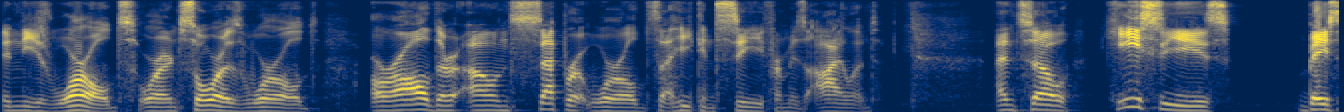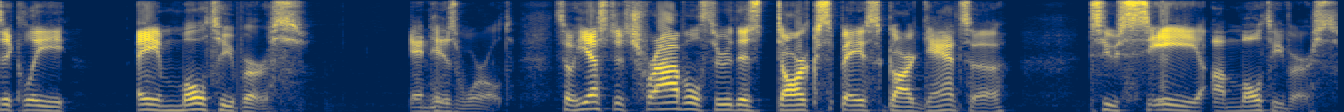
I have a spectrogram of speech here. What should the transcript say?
in these worlds or in Sora's world are all their own separate worlds that he can see from his island. And so he sees basically a multiverse in his world. So he has to travel through this dark space Garganta to see a multiverse.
